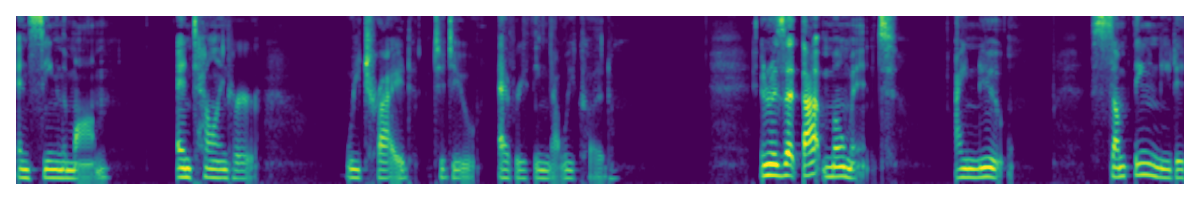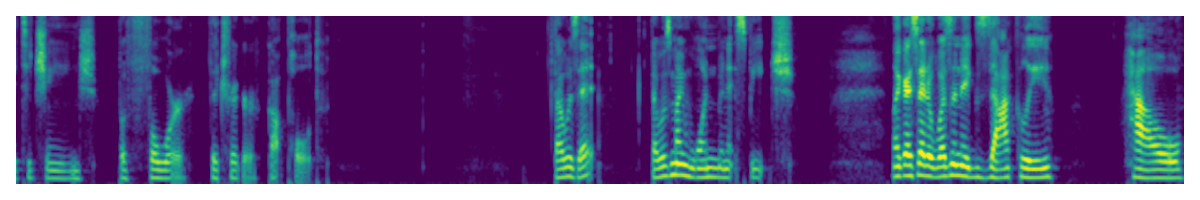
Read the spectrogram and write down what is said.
and seeing the mom and telling her we tried to do everything that we could. It was at that moment I knew something needed to change before the trigger got pulled. That was it. That was my one minute speech. Like I said, it wasn't exactly how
